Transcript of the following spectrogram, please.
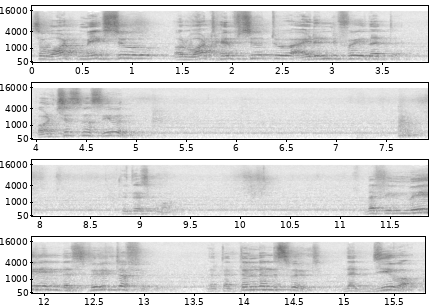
So, what makes you or what helps you to identify that consciousness even? Siddesh Kumar. That invariant, the spirit of you, that attendant spirit, that jiva,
